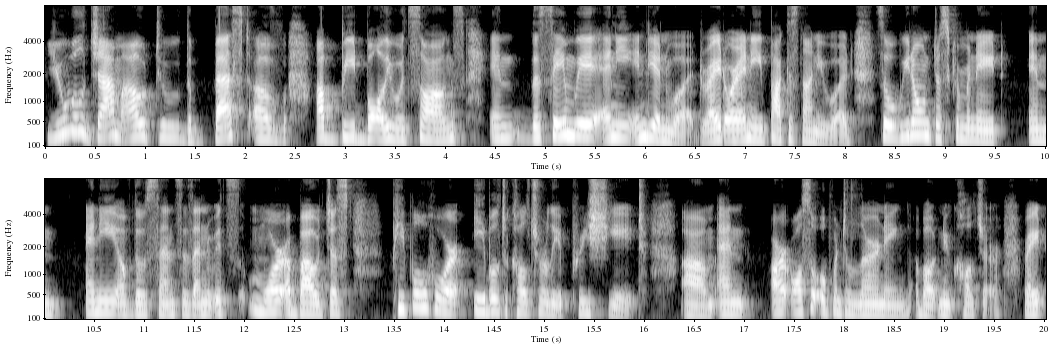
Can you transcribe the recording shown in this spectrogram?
you will jam out to the best of upbeat bollywood songs in the same way any indian would right or any pakistani would. So we don't discriminate in any of those senses and it's more about just people who are able to culturally appreciate um, and are also open to learning about new culture, right?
